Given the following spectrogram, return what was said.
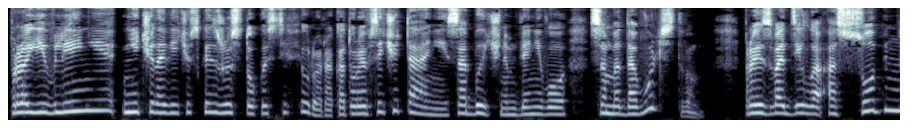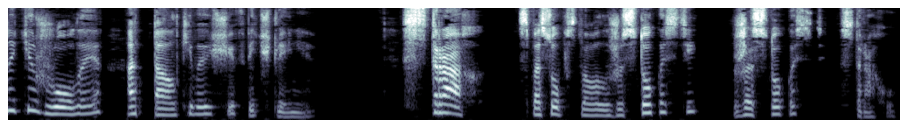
проявление нечеловеческой жестокости фюрера, которое в сочетании с обычным для него самодовольством производило особенно тяжелое, отталкивающее впечатление. Страх способствовал жестокости, жестокость — страху.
